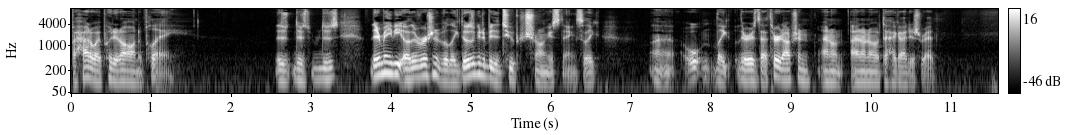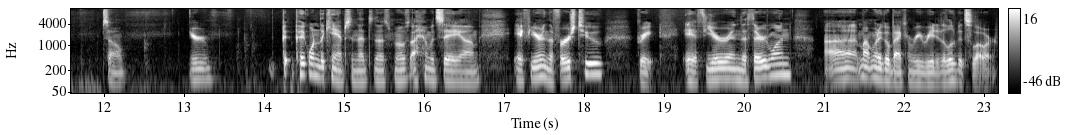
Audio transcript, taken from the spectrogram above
but how do i put it all into play there's there's there's there may be other versions but like those are going to be the two strongest things like uh, oh, like there is that third option. I don't I don't know what the heck I just read. So, you're p- pick one of the camps, and that's that's most I would say. Um, if you're in the first two, great. If you're in the third one, uh, might want to go back and reread it a little bit slower.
